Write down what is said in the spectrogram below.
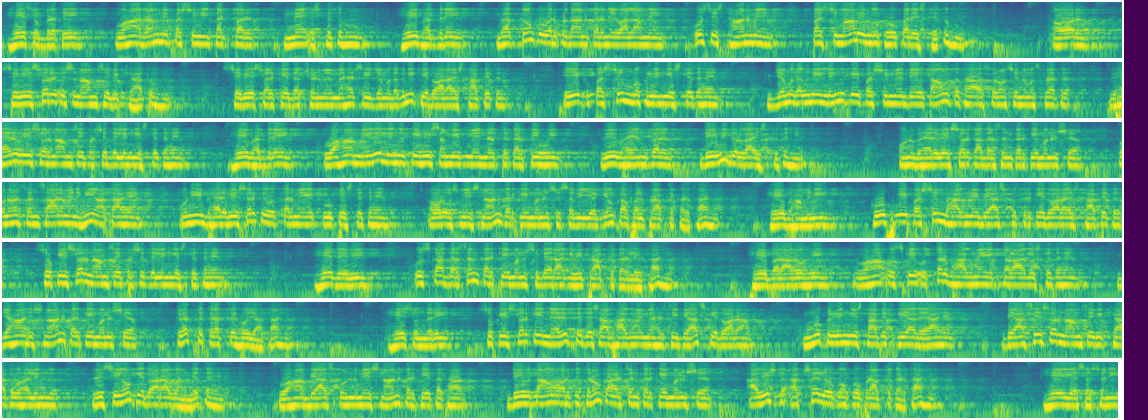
हे सुब्रते, वहाँ रम्य पश्चिमी तट पर मैं स्थित हूँ। हे भद्रे, भक्तों को वर प्रदान करने वाला मैं उस स्थान में पश्चिमाभिमुख होकर स्थित हूँ और शिवेश्वर इस नाम से विख्यात हूँ। शिवेश्वर के दक्षिण में महर्षि जमदग्नि के द्वारा स्थापित एक पश्चिम मुख लिंग स्थित है। जमदग्नि लिंग के पश्चिम में देवताओं तथा असुरों से नमस्कृत। भैरवेश्वर नाम से प्रसिद्ध लिंग स्थित है। हे भद्रे, वहाँ मेरे लिंग के ही समीप में नृत्य करती हुई वे भयंकर देवी दुर्गा स्थित हैं। उन भैरवेश्वर का दर्शन करके मनुष्य पुनः संसार में नहीं आता है। उन्हीं भैरवेश्वर के उत्तर में एक कूप स्थित है और उसमें स्नान करके मनुष्य सभी यज्ञों का फल प्राप्त करता है। हे भामिनी, कूप के पश्चिम भाग में व्यास पुत्र के द्वारा स्थापित सुकेश्वर नाम से प्रसिद्ध लिंग स्थित है। हे देवी, उसका दर्शन करके मनुष्य वैराग्य भी प्राप्त कर लेता है। हे बरारोही, वहाँ उसके उत्तर भाग में एक तड़ाग स्थित है, जहाँ स्नान करके मनुष्य कृत्य कृत्य हो जाता है। हे सुंदरी, सुकेश्वर के नैऋत्य दिशा भाग में महर्षि व्यास के द्वारा मुख लिंग स्थापित किया गया है। व्यासेश्वर नाम से विख्यात वह लिंग ऋषियों के द्वारा वंदित है। वहाँ व्यास कुंड में स्नान करके तथा देवताओं और पितरों का अर्चन करके मनुष्य अविष्ट अक्षय लोकों को प्राप्त करता है। हे यशस्वनी,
